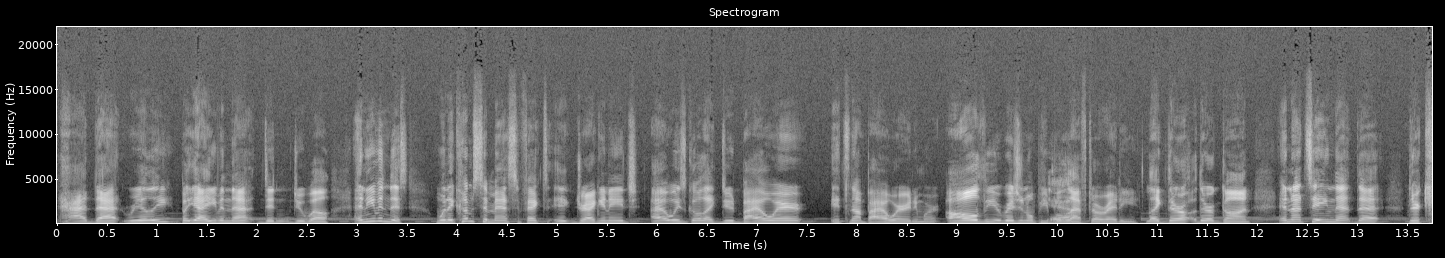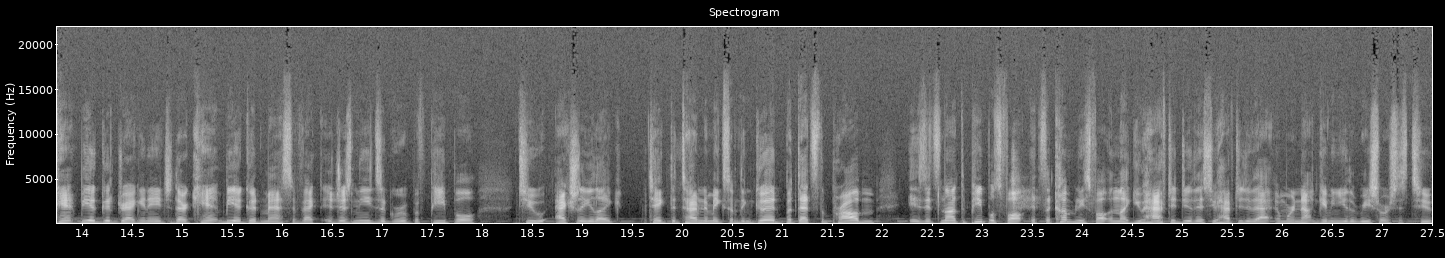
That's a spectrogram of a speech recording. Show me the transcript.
had that really, but yeah, even that didn't do well. And even this, when it comes to Mass Effect, eh, Dragon Age, I always go like, dude, Bioware. It's not Bioware anymore. All the original people Yeah. left already. Like they're they're gone. And not saying that that there can't be a good Dragon Age, there can't be a good Mass Effect. It just needs a group of people to actually like take the time to make something good but that's the problem is it's not the people's fault it's the company's fault and like you have to do this you have to do that and we're not giving you the resources to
